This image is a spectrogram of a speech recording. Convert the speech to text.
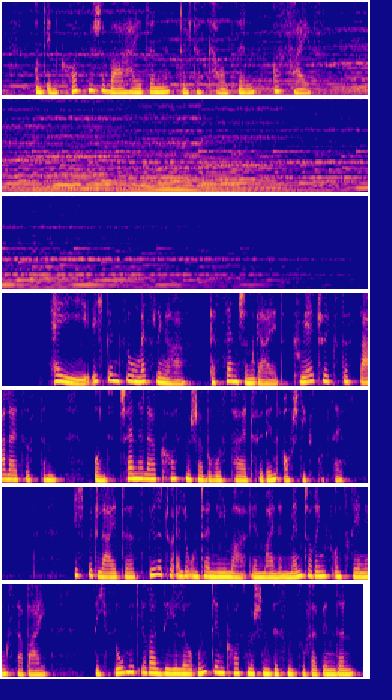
und in kosmische Wahrheiten durch das Council of Five. Hey, ich bin Sue Messlinger, Ascension Guide, Creatrix des Starlight System und Channeler kosmischer Bewusstheit für den Aufstiegsprozess. Ich begleite spirituelle Unternehmer in meinen Mentorings und Trainings dabei, sich so mit ihrer Seele und dem kosmischen Wissen zu verbinden,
